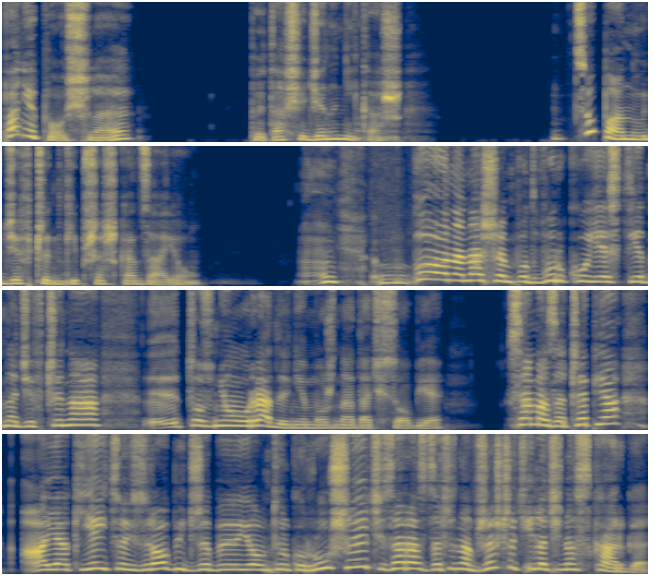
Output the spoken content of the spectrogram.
Panie pośle, pyta się dziennikarz, co panu dziewczynki przeszkadzają? Bo na naszym podwórku jest jedna dziewczyna, y, to z nią rady nie można dać sobie. Sama zaczepia, a jak jej coś zrobić, żeby ją tylko ruszyć, zaraz zaczyna wrzeszczeć i leci na skargę.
